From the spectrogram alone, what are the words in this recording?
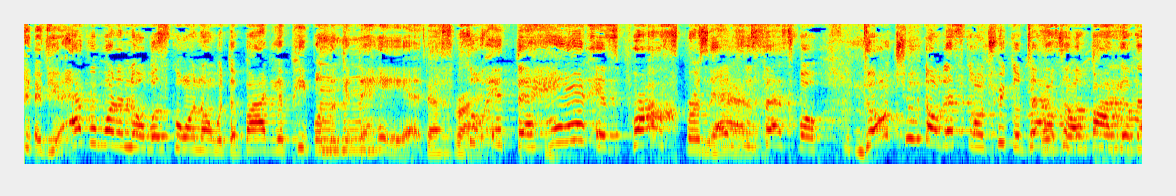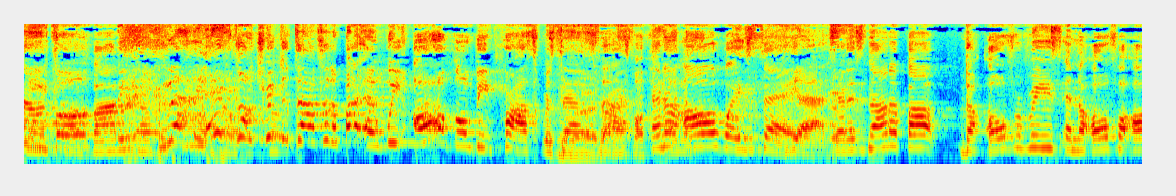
If you ever want to know what's going on with the body of people, look at the head. Mm-hmm. That's right. So if the head is prosperous Yes. and successful, don't you know that's going to trickle down to the body of people? the body of the Now. It's going to trickle down to the body, and we all going to be prosperous and That's successful. right. And I always say Yes. that it's not about the ovaries and the overall.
